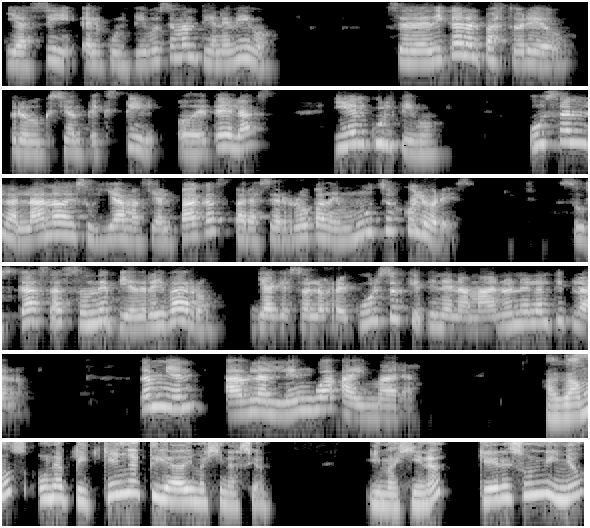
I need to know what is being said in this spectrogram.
y así el cultivo se mantiene vivo. Se dedican al pastoreo, producción textil o de telas y el cultivo. Usan la lana de sus llamas y alpacas para hacer ropa de muchos colores. Sus casas son de piedra y barro, ya que son los recursos que tienen a mano en el altiplano. También hablan lengua aymara. Hagamos una pequeña actividad de imaginación. Imagina que eres un niño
